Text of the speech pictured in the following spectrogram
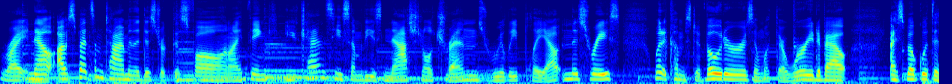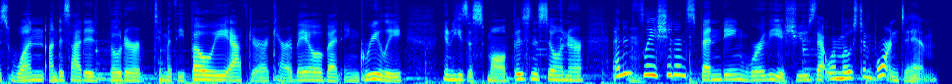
Right. Now, I've spent some time in the district this fall, and I think you can see some of these national trends really play out in this race when it comes to voters and what they're worried about. I spoke with this one undecided voter, of Timothy Bowie, after a Caraveo event in Greeley. You know, he's a small business owner, and hmm. inflation and spending were the issues that were most important to him.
